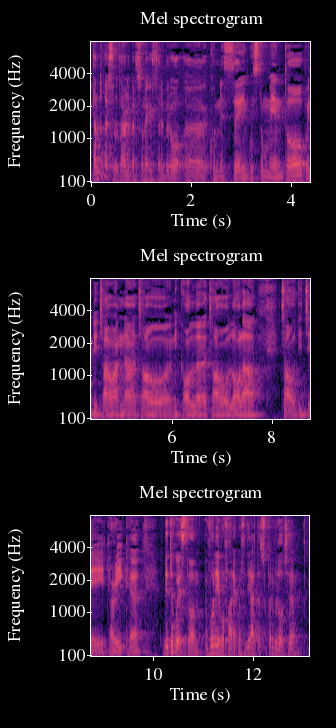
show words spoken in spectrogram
tanto per salutare le persone che sarebbero eh, connesse in questo momento, quindi ciao Anna, ciao Nicole, ciao Lola, ciao DJ, Tariq. Detto questo, volevo fare questa diretta super veloce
